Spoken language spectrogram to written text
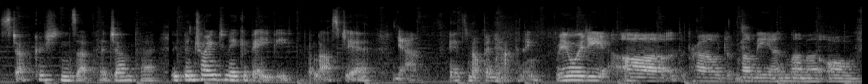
stuff cushions up her jumper. We've been trying to make a baby for the last year. Yeah. It's not been happening. We already are the proud mummy and mama of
